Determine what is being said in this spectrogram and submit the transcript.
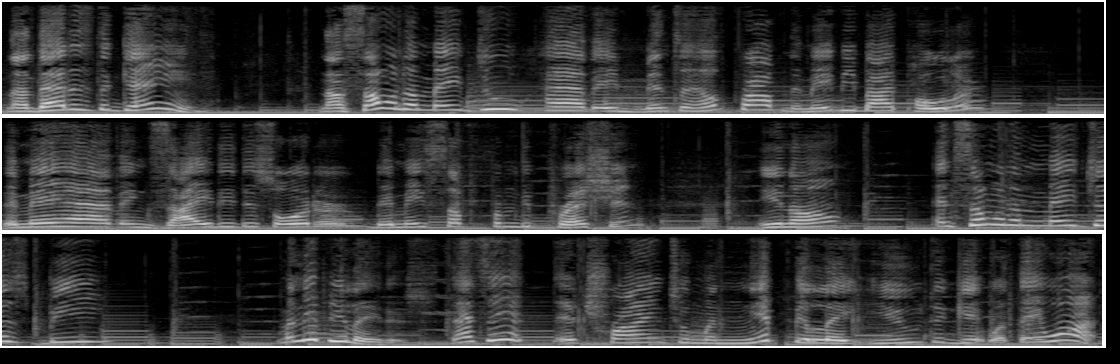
Now, that is the game. Now, some of them may do have a mental health problem. They may be bipolar. They may have anxiety disorder. They may suffer from depression, you know. And some of them may just be manipulators. That's it. They're trying to manipulate you to get what they want.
